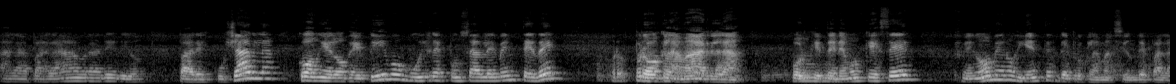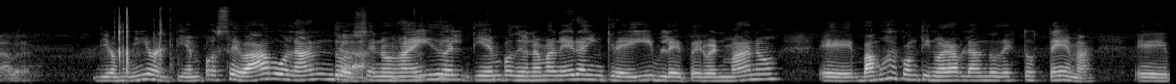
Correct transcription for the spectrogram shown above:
a la palabra de Dios para escucharla con el objetivo muy responsablemente de proclamarla, porque tenemos que ser fenómenos y entes de proclamación de palabra. Dios mío, el tiempo se va volando, Ya. se nos ha ido el tiempo de una manera increíble, pero hermanos, eh, vamos a continuar hablando de estos temas. Eh,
